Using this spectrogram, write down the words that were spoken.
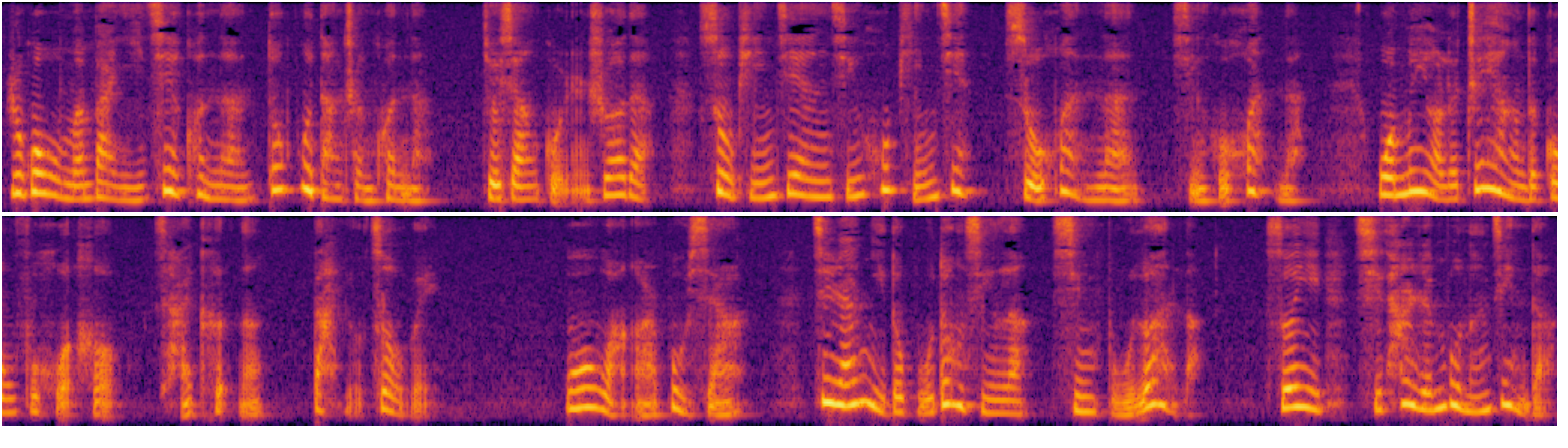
如果我们把一切困难都不当成困难，就像古人说的“素贫贱，行乎贫贱；素患难，行乎患难”，我们有了这样的功夫火候，才可能大有作为。无往而不暇。既然你都不动心了，心不乱了，所以其他人不能进的，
